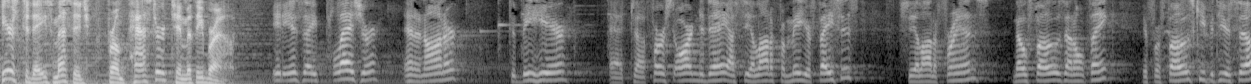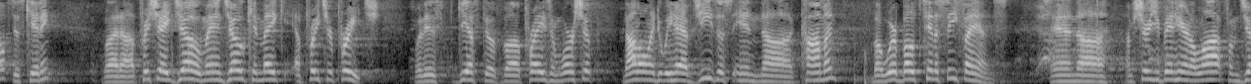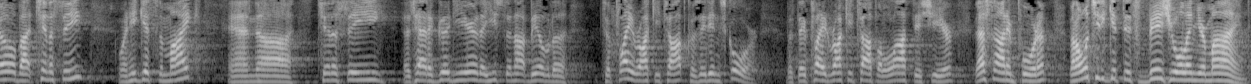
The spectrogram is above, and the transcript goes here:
here's today's message from Pastor Timothy Brown. It is a pleasure and an honor to be here at uh, First Arden today. I see a lot of familiar faces, see a lot of friends, no foes, I don't think. If we're foes, keep it to yourself. Just kidding. But uh, appreciate Joe, man. Joe can make a preacher preach with his gift of uh, praise and worship. Not only do we have Jesus in uh, common, but we're both Tennessee fans. And uh, I'm sure you've been hearing a lot from Joe about Tennessee when he gets the mic. And uh, Tennessee has had a good year. They used to not be able to, to play Rocky Top because they didn't score. But they played Rocky Top a lot this year. That's not important. But I want you to get this visual in your mind.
